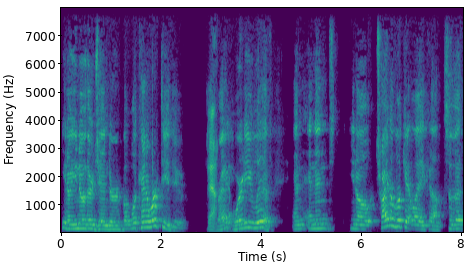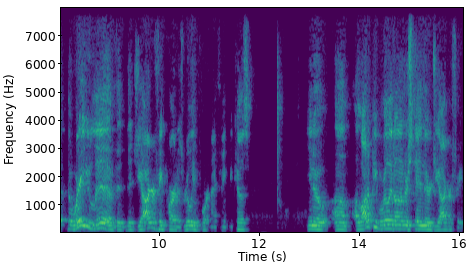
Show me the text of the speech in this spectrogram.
you know you know their gender but what kind of work do you do? Yeah. right? Where do you live? And and then you know try to look at like um, so the the where you live the, the geography part is really important i think because you know um, a lot of people really don't understand their geography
